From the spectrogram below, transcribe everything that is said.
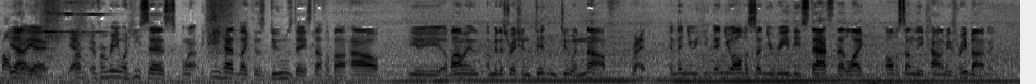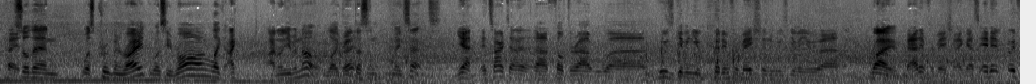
Paul yeah, Krugman? yeah. Yeah. If, I'm, if I'm reading what he says, well, he had like this doomsday stuff about how the Obama administration didn't do enough, Right. And then you then you all of a sudden you read these stats that like all of a sudden the economy is rebounding. Right. So then, was Krugman right? Was he wrong? Like, I, I don't even know. Like, Right. it doesn't make sense. Yeah, it's hard to uh, filter out uh, who's giving you good information, who's giving you uh, Right. bad information. I guess. And if, if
